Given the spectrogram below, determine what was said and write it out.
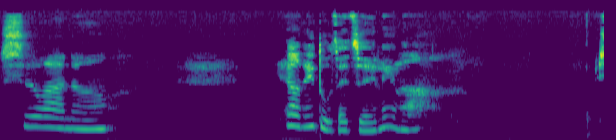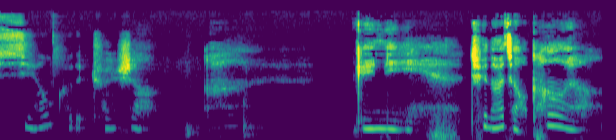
丝袜呢？让你堵在嘴里了。鞋我可得穿上，给你去拿脚铐呀。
